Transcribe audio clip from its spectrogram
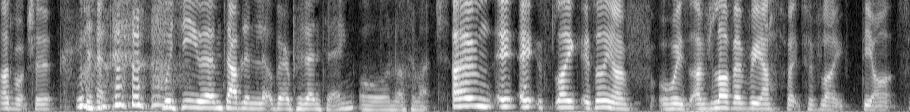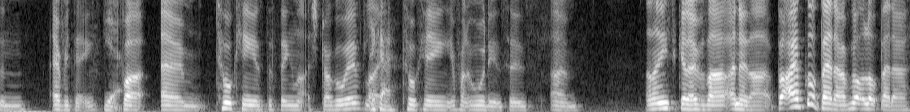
I'd watch it. Would you um, dabble in a little bit of presenting or not so much? Um, it, it's like it's something I've always I've loved every aspect of like the arts and everything. Yeah. But um, talking is the thing that I struggle with. Like Okay. talking in front of audiences. Um, and I need to get over that. I know that, but I've got better. I've got a lot better.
